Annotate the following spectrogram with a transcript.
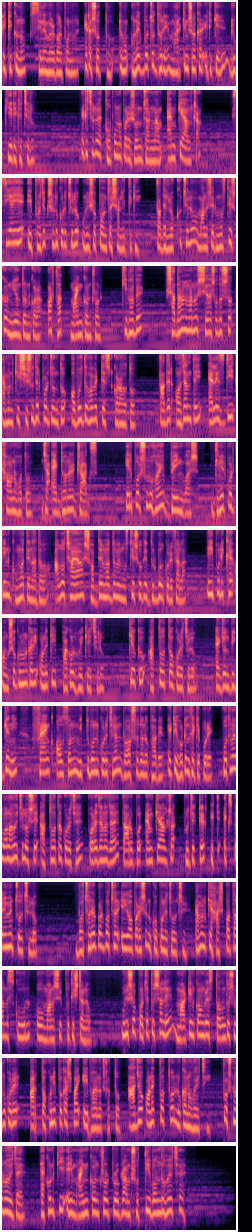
এটি কোনো সিনেমার গল্প নয়, এটা সত্য এবং অনেক বছর ধরে মার্কিন সরকার এটিকে লুকিয়ে রেখেছিল। এটি ছিল এক গোপন অপারেশন যার নাম এম কে আলট্রা। সিআইএ এই প্রজেক্ট শুরু করেছিল উনিশশো পঞ্চাশ সালের দিকে। তাদের লক্ষ্য ছিল মানুষের মস্তিষ্ক নিয়ন্ত্রণ করা, অর্থাৎ মাইন্ড কন্ট্রোল কীভাবে? সাধারণ মানুষ, সেনা সদস্য, এমনকি শিশুদের পর্যন্ত অবৈধভাবে টেস্ট করা হতো। তাদের অজান্তেই এলএসডি খাওয়ানো হতো, যা এক ধরনের ড্রাগস এরপর শুরু হয় ব্রেইন ওয়াশ দিনের পর দিন ঘুমাতে না দেওয়া, আলো, ছায়া শব্দের মাধ্যমে মস্তিষ্ককে দুর্বল করে ফেলা। এই পরীক্ষায় অংশগ্রহণকারী অনেকেই পাগল হয়ে গিয়েছিল। কেউ কেউ আত্মহত্যাও করেছিল। একজন বিজ্ঞানী, ফ্র্যাঙ্ক অলসন, মৃত্যুবরণ করেছিলেন রহস্যজনকভাবে একটি হোটেল থেকে পড়ে। প্রথমে বলা হয়েছিল সে আত্মহত্যা করেছে, পরে জানা যায় তার উপর এমকে আলট্রা প্রজেক্টের একটি এক্সপেরিমেন্ট চলছিল। বছরের পর বছর এই অপারেশন গোপনে চলছে, এমনকি হাসপাতাল স্কুল ও মানসিক প্রতিষ্ঠানেও। উনিশশো পঁচাত্তর সালে মার্কিন কংগ্রেস তদন্ত শুরু করে আর তখনই প্রকাশ পায় এই ভয়ানক সত্য। আজও অনেক তথ্য লুকানো হয়েছে। প্রশ্ন রয়ে যায়, এখন কি এই মাইন্ড কন্ট্রোল প্রোগ্রাম সত্যিই বন্ধ হয়েছে?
